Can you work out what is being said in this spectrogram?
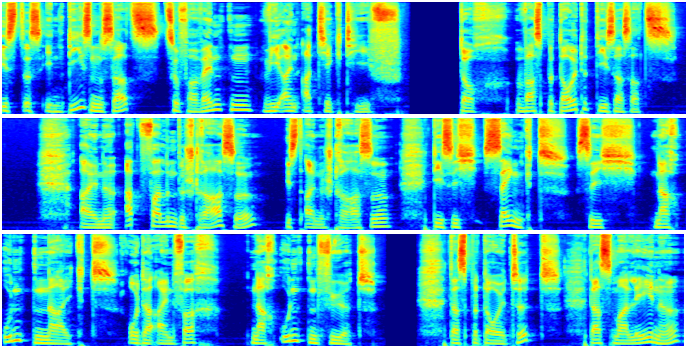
ist es in diesem Satz zu verwenden wie ein Adjektiv. Doch was bedeutet dieser Satz? Eine abfallende Straße ist eine Straße, die sich senkt, sich nach unten neigt oder einfach nach unten führt. Das bedeutet, dass Marlene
